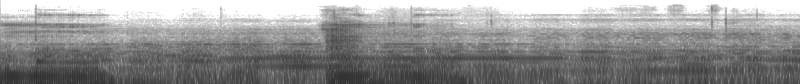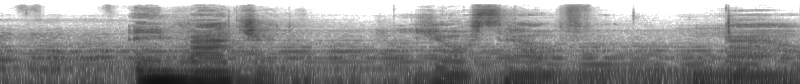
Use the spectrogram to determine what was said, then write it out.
more and more. Imagine yourself now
